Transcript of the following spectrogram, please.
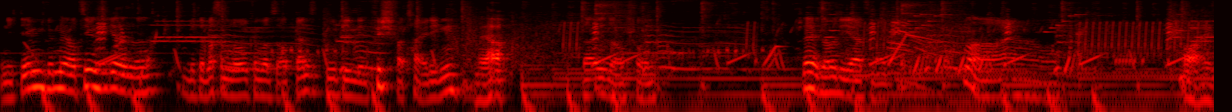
Und ich dem bin mir auch ziemlich sicher, dass mit der Wassermelone können wir uns auch ganz gut gegen den Fisch verteidigen. ja. Da ist er auch schon. Schnell soll die Herzen ein. Oh, ey.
